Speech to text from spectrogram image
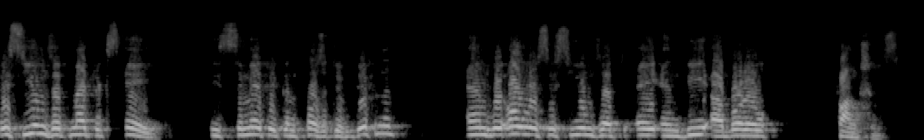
assume that matrix A is symmetric and positive definite, and we always assume that A and B are Borel functions.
